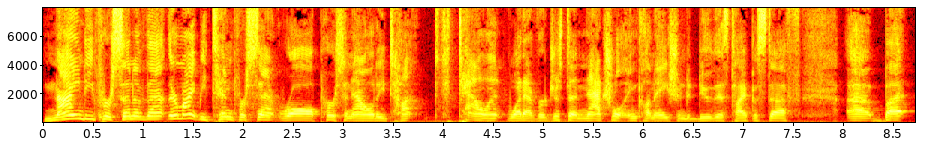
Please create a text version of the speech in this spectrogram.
90% of that, there might be 10% raw personality, t- talent, whatever, just a natural inclination to do this type of stuff. Uh, but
